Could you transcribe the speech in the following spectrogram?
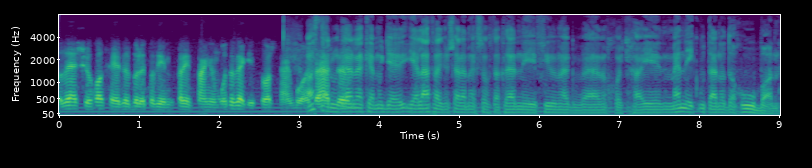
az első hat helyzetből öt az én tanítványom volt az egész országból. Azt áruld el nekem, ugye ilyen látványos elemek szoktak lenni filmekben, hogyha én mennék utánod a hóban,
